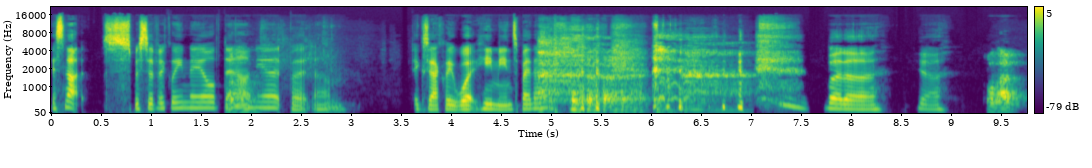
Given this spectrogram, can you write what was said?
it's not specifically nailed down uh, yet, but um exactly what he means by that. but uh yeah. Well that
